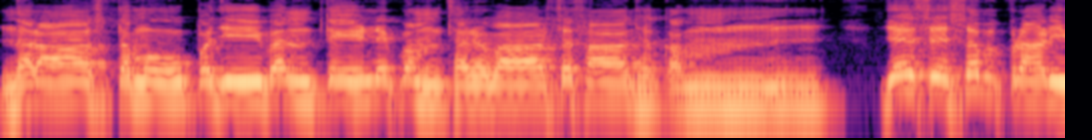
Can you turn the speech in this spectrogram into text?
नरास्तमोपजीवंते निपम सर्वार्थ साधकम जैसे सब प्राणी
